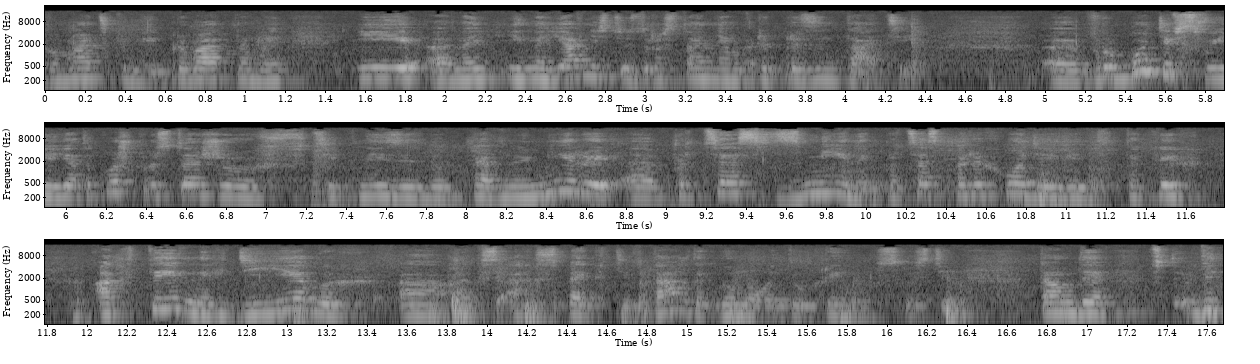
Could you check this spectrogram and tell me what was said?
громадськими, і приватними, і, е, і наявністю зростанням репрезентації. Е, В роботі в своїй я також простежую в цій книзі до певної міри е, процес зміни, процес переходу від таких активних, дієвих е, аспектів, так, так би мовити, українськості, там, де від,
